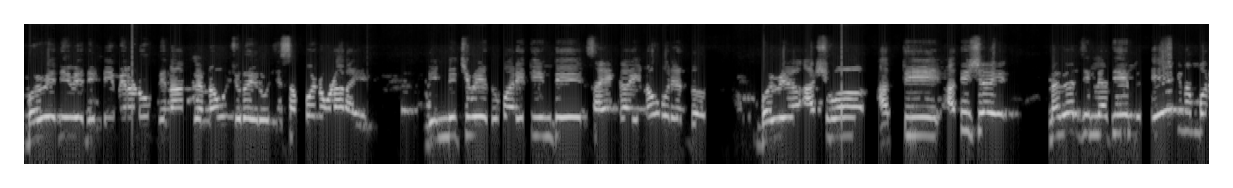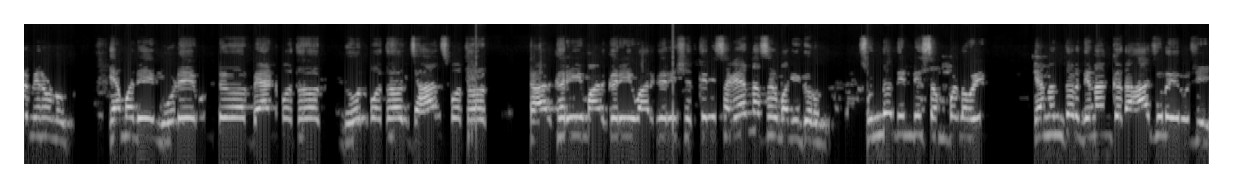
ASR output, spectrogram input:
भव्य दिव्य दिंडी मिरवणूक दिनांक नऊ जुलै रोजी संपन्न होणार आहे. दिंडीची वेळ दुपारी तीन ते सायंकाळी नऊ पर्यंत. भव्य अश्व हत्ती अतिशय नगर जिल्ह्यातील एक नंबर मिरवणूक. यामध्ये घोडे उंट बँड पथक ढोल पथक जहाज पथक कारकरी माळकरी वारकरी शेतकरी सगळ्यांना सहभागी करून सुंदर दिंडी संपन्न होईल. त्यानंतर दिनांक दहा जुलै रोजी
